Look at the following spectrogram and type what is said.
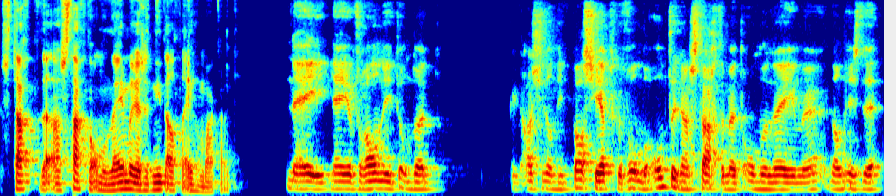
start, als startende ondernemer is het niet altijd even makkelijk. Nee, nee, vooral niet omdat als je dan die passie hebt gevonden om te gaan starten met ondernemen, dan is de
